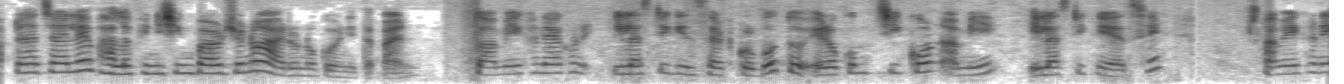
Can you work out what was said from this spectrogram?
আপনারা চাইলে ভালো ফিনিশিং পাওয়ার জন্য আয়রনও করে নিতে পারেন। তো আমি এখানে এখন ইলাস্টিক ইনসার্ট করব। তো এরকম চিকন আমি ইলাস্টিক নিয়েছি। আমি এখানে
